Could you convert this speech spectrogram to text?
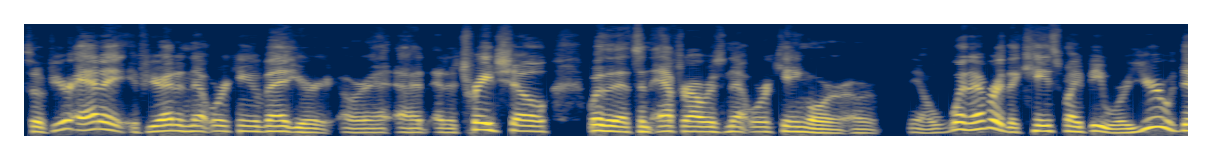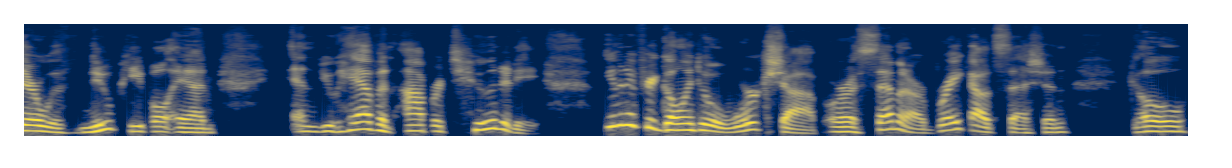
So if you're at a if you're at a networking event, you're or at, at, at a trade show, whether that's an after hours networking or or you know whatever the case might be, where you're there with new people and and you have an opportunity, even if you're going to a workshop or a seminar breakout session, go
